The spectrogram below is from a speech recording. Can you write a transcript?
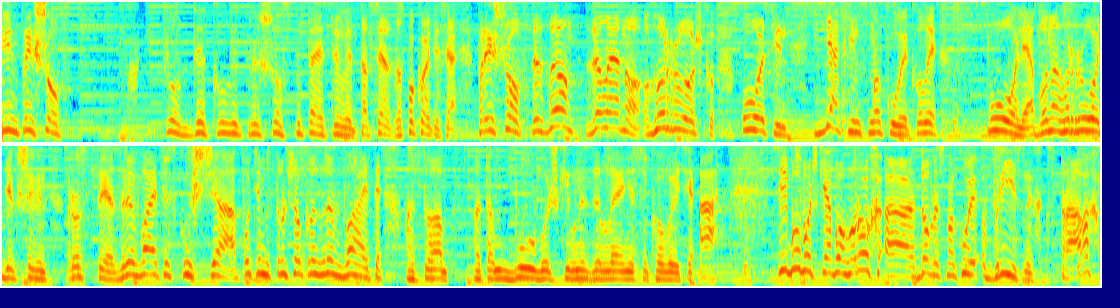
він прийшов. Хто де коли прийшов, спитаєте ви. Та все, заспокойтеся. Прийшов сезон зеленого горошку. Ось він. Як він смакує, коли в полі або на городі, якщо він росте. Зривайте з куща, а потім стручок розривайте. А там, а там бубочки, вони зелені, соковиті. А ці бубочки або горох а, добре смакує в різних стравах.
